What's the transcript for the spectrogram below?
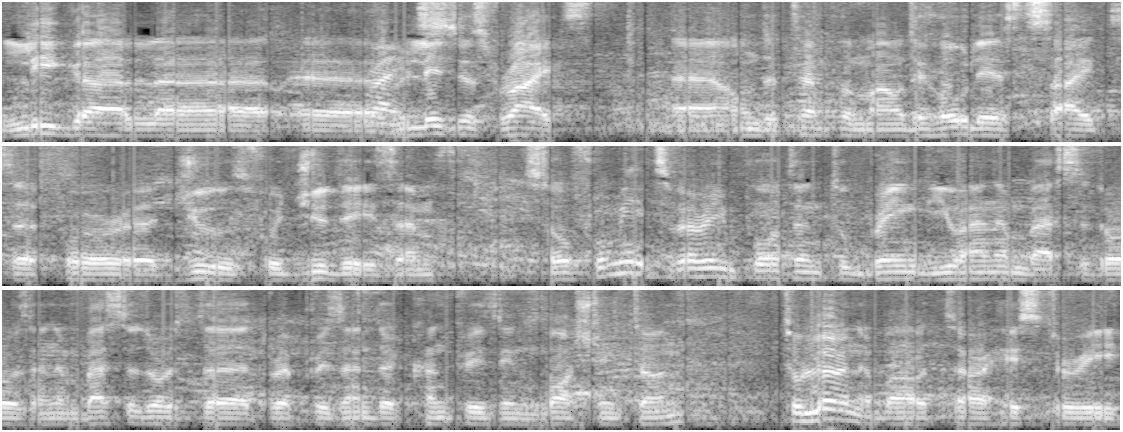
legal, uh, uh, Rights. religious rights uh, on the Temple Mount, the holiest site uh, for uh, Jews, for Judaism. So for me, it's very important to bring UN ambassadors and ambassadors that represent their countries in Washington to learn about our history,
